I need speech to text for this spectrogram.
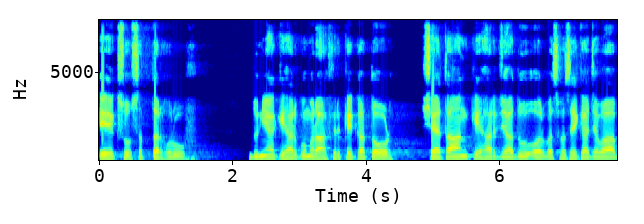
ایک سو ستر حروف۔ دنیا کے ہر گمراہ فرقے کا توڑ، شیطان کے ہر جادو اور وسوسے کا جواب۔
